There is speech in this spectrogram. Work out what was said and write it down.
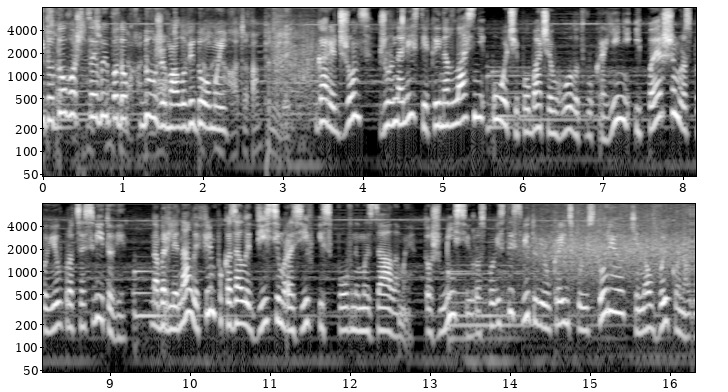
І до того ж, цей випадок дуже маловідомий. Гаррі Джонс, журналіст, який на власні очі побачив голод в Україні і першим розповів про це світові. На Берлінале фільм показали вісім разів із повними залами. Тож місію розповісти світові українську історію кіно виконало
